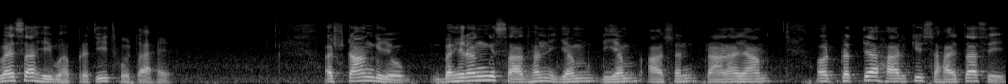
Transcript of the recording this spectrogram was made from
वैसा ही वह प्रतीत होता है। अष्टांग योग, बहिरंग साधन यम, नियम, आसन, प्राणायाम और प्रत्याहार की सहायता से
